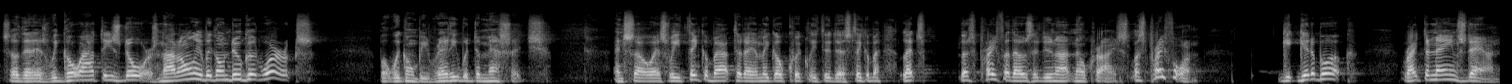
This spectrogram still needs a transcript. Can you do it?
so that as we go out these doors, not only are we going to do good works, but we're going to be ready with the message. And so as we think about today, let me go quickly through this. Think about, let's Let's pray for those that do not know Christ. Let's pray for them. Get, get a book, write their names down.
